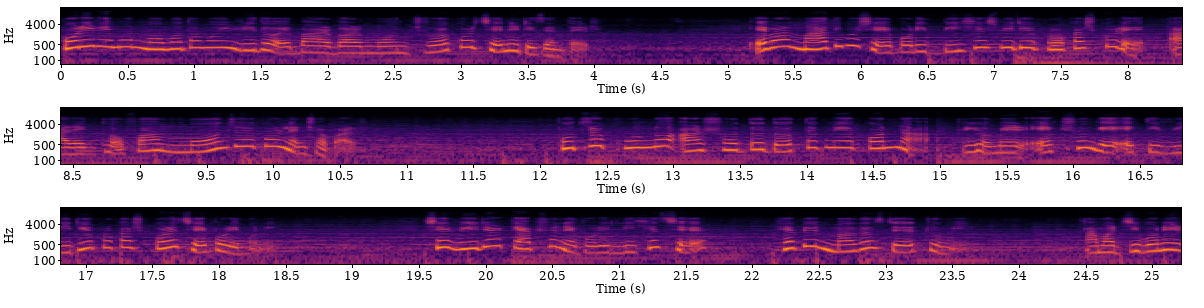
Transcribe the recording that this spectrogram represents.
পরীর এমন মমতাময়ী হৃদয় বারবার মন জয় করছে নেটিজেনদের। এবার মা দিবসে পরি বিশেষ ভিডিও প্রকাশ করে আরেক দফা মন জয় করলেন সবার। পুত্র পূর্ণ আর সদ্য দত্তক নেওয়া কন্যা প্রিয়মের একসঙ্গে একটি ভিডিও প্রকাশ করেছে পরিমণি। সে ভিডিওর ক্যাপশনে পরি লিখেছে happy mother's day to me আমার জীবনের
